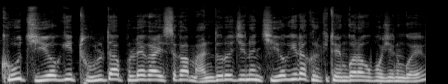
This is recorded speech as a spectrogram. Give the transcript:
그 지역이 둘 다 블랙아이스가 만들어지는 지역이라 그렇게 된 거라고 보시는 거예요?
